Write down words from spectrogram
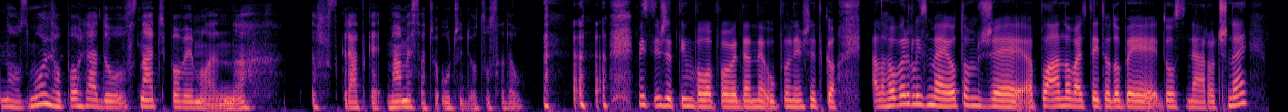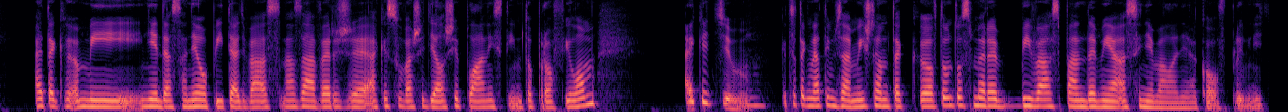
No z môjho pohľadu snáď poviem len v skratke, máme sa čo učiť od susedov. Myslím, že tým bolo povedané úplne všetko. Ale hovorili sme aj o tom, že plánovať v tejto dobe je dosť náročné. Aj tak mi nedá sa neopýtať vás na záver, že aké sú vaše ďalšie plány s týmto profilom. Aj keď, keď sa tak nad tým zamýšľam, tak v tomto smere by vás pandémia asi nemala nejako ovplyvniť.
